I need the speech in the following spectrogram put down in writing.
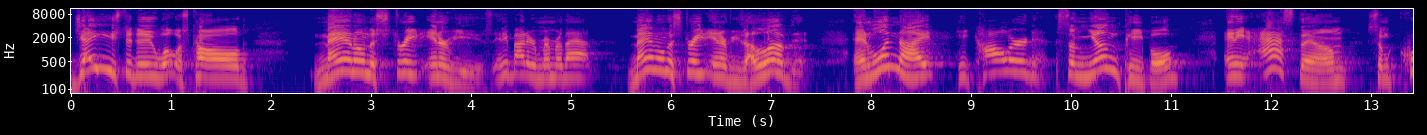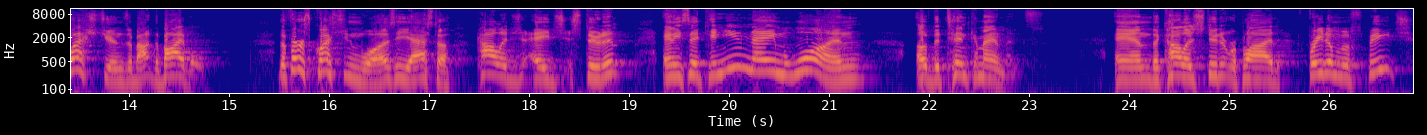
Jay used to do what was called man on the street interviews. Anybody remember that? Man on the Street interviews. I loved it. And one night, he collared some young people and he asked them some questions about the Bible. The first question was he asked a college age student, and he said, Can you name one of the Ten Commandments? And the college student replied, Freedom of speech.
